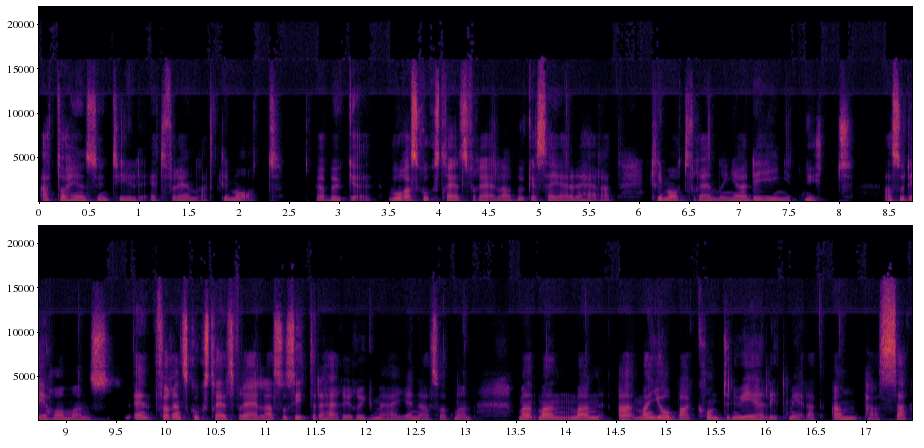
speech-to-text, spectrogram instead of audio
att ta hänsyn till ett förändrat klimat. Jag brukar, våra skogsträdsförädlare brukar säga det här att klimatförändringar det är inget nytt. Alltså det har man, för en skogsträdsförädlare så sitter det här i ryggmärgen, alltså att man, man, man, man, man jobbar kontinuerligt med att anpassa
